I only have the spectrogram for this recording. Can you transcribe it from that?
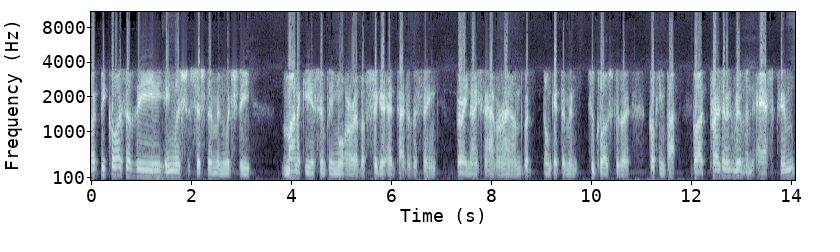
but because of the English system in which the monarchy is simply more of a figurehead type of a thing, very nice to have around, but don't get them in too close to the cooking pot. But President Rivlin asked him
